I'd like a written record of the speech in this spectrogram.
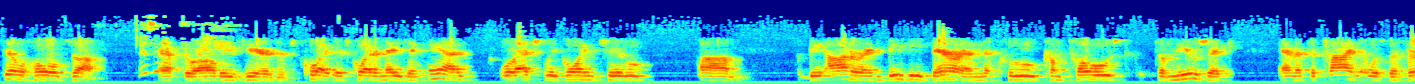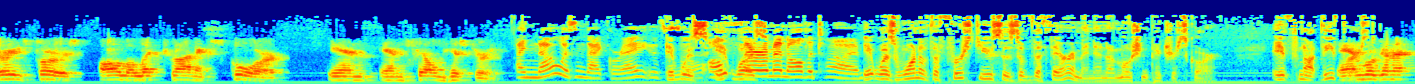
still holds up Isn't after all these years. It's quite it's quite amazing, and we're actually going to um, be honoring Bebe Barron, who composed the music, and at the time it was the very first all electronic score in in film history. I know, isn't that great? It's It was- all, all it was- theremin all the time. It was one of the first uses of the theremin in a motion picture score, if not the first. And we're gonna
